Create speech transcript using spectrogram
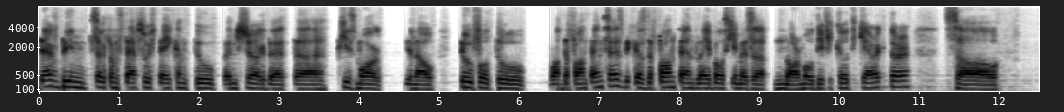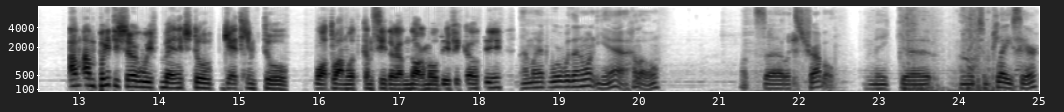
there have been certain steps we've taken to ensure that uh, he's more, you know, truthful to what the front end says, because the front end labels him as a normal difficulty character. So I'm I'm pretty sure we've managed to get him to what one would consider a normal difficulty. Am I at war with anyone? Yeah, hello. Let's uh, let's travel. Make uh, make some plays here.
